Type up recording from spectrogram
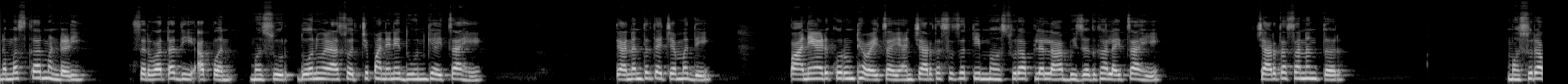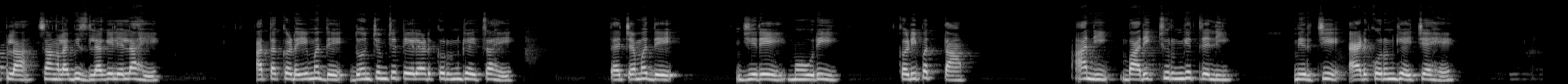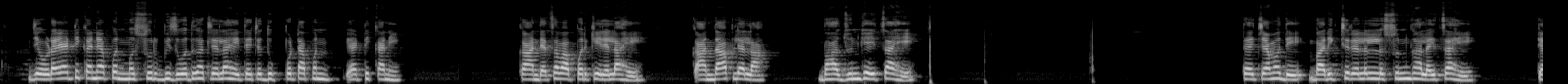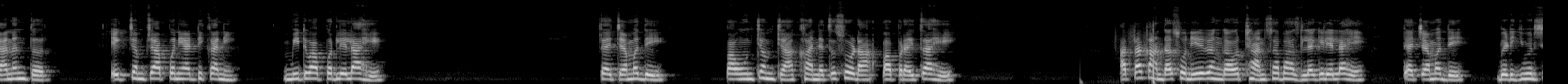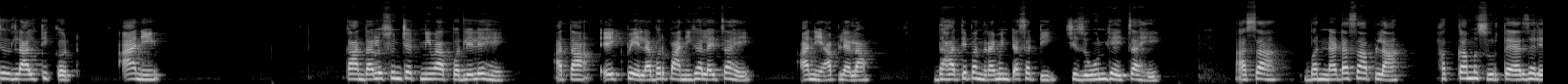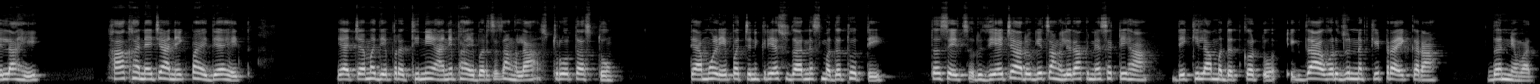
नमस्कार मंडळी. सर्वात आधी आपण मसूर दोन वेळा स्वच्छ पाण्याने धुवून घ्यायचा आहे. त्यानंतर त्याच्यामध्ये पाणी ॲड करून ठेवायचं आहे आणि चार तासासाठी मसूर आपल्याला भिजत घालायचा आहे. चार तासानंतर मसूर आपला चांगला भिजला गेलेला आहे. आता कढईमध्ये दोन चमचे तेल ॲड करून घ्यायचं आहे. त्याच्यामध्ये जिरे मोहरी कढीपत्ता आणि बारीक चिरून घेतलेली मिरची ॲड करून घ्यायची आहे. जेवढा या ठिकाणी आपण मसूर भिजवत घातलेला आहे त्याच्या दुप्पट आपण या ठिकाणी कांद्याचा वापर केलेला आहे. कांदा आपल्याला भाजून घ्यायचा आहे. त्याच्यामध्ये बारीक चिरलेलं लसूण घालायचं आहे. त्यानंतर एक चमचा आपण या ठिकाणी मीठ वापरलेलं आहे. त्याच्यामध्ये पाऊण चमचा खाण्याचा सोडा वापरायचा आहे. आता कांदा सोनेरी रंगावर छानसा भाजला गेलेला आहे. त्याच्यामध्ये बेडगी मिरची लाल तिखट आणि कांदा लसूण चटणी वापरलेली आहे. आता एक पेलाभर पाणी घालायचं आहे आणि आपल्याला दहा ते पंधरा मिनटासाठी शिजवून घ्यायचं आहे. असा भन्नाट असा आपला हक्का मसूर तयार झालेला आहे. हा खाण्याचे अनेक फायदे आहेत. याच्यामध्ये प्रथिने आणि फायबरचा चांगला स्रोत असतो. त्यामुळे पचनक्रिया सुधारण्यास मदत होते. तसेच हृदयाचे आरोग्य चांगले राखण्यासाठी हा देखील हा मदत करतो. एकदा आवर्जून नक्की ट्राय करा. धन्यवाद.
